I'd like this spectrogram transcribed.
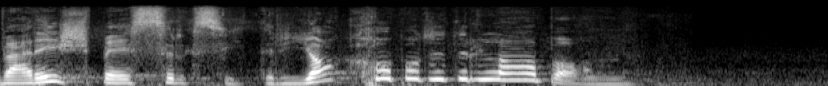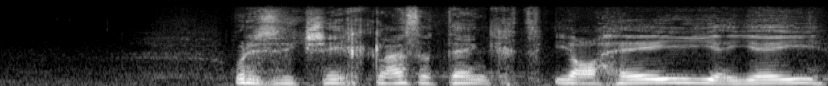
wer war besser gewesen, der Jakob oder der Laban? Und ich habe die Geschichte gelesen und denkt, ja, hey, hey, hey,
